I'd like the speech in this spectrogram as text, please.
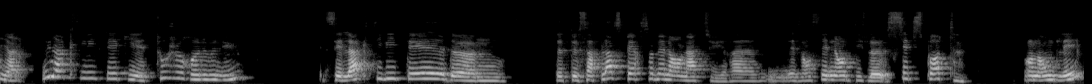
il y a une activité qui est toujours revenue, c'est l'activité de sa place personnelle en nature. Hein. Les enseignants disent le sit spot en anglais.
